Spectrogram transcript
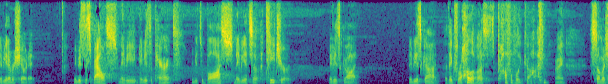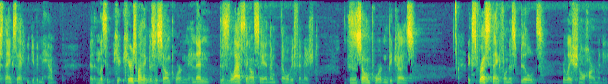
Maybe you never showed it. Maybe it's a spouse, maybe, maybe it's a parent, maybe it's a boss, maybe it's a, a teacher, maybe it's God. Maybe it's God. I think for all of us, it's probably God, right? So much thanks that can be given to Him. And, and listen, here, here's why I think this is so important. And then this is the last thing I'll say, and then, then we'll be finished. This is so important because expressed thankfulness builds relational harmony.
